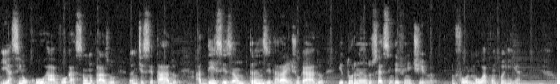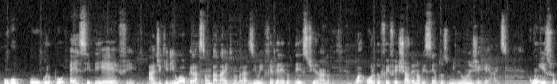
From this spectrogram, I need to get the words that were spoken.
e assim ocorra a avocação no prazo antecitado, a decisão transitará em julgado e tornando-se assim definitiva, informou a companhia. O, o, grupo SBF adquiriu a operação da Nike no Brasil em fevereiro deste ano. O acordo foi fechado em 900 milhões de reais. Com isso,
